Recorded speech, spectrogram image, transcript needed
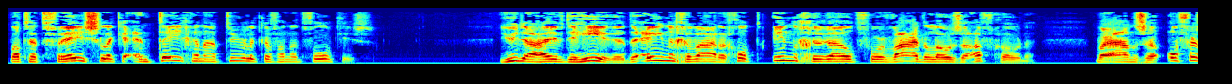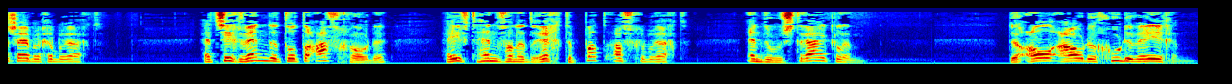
wat het vreselijke en tegennatuurlijke van het volk is. Juda heeft de Heere, de enige ware God, ingeruild voor waardeloze afgoden, waaraan ze offers hebben gebracht. Het zich wenden tot de afgoden heeft hen van het rechte pad afgebracht en doen struikelen. De aloude goede wegen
